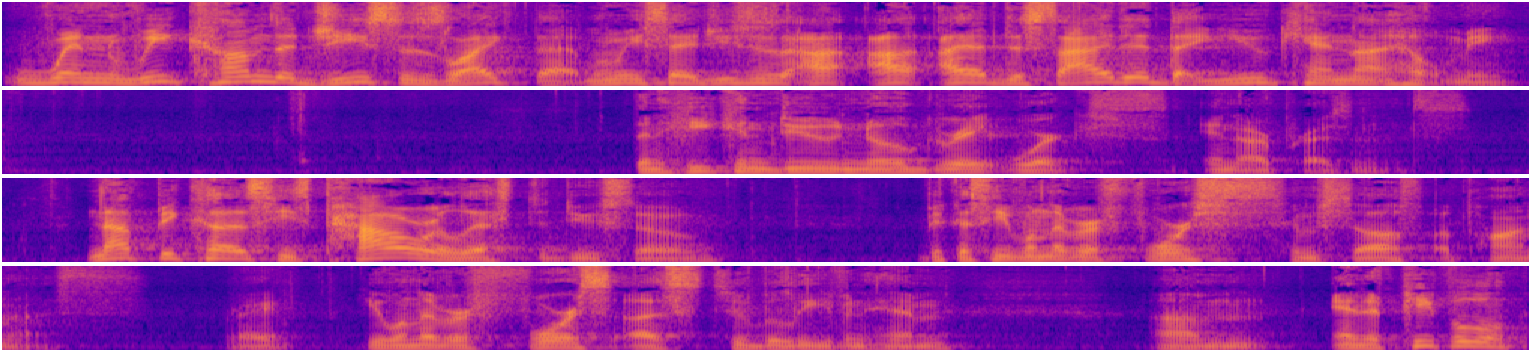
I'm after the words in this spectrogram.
When we come to Jesus like that, when we say, Jesus, I, I, I have decided that you cannot help me, then he can do no great works in our presence. Not because he's powerless to do so, because he will never force himself upon us, right? He will never force us to believe in him. Um, and if people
